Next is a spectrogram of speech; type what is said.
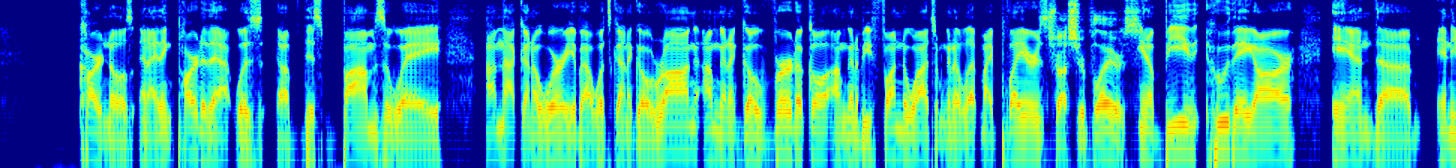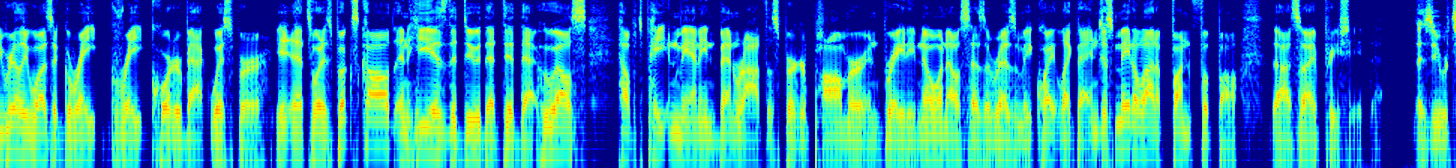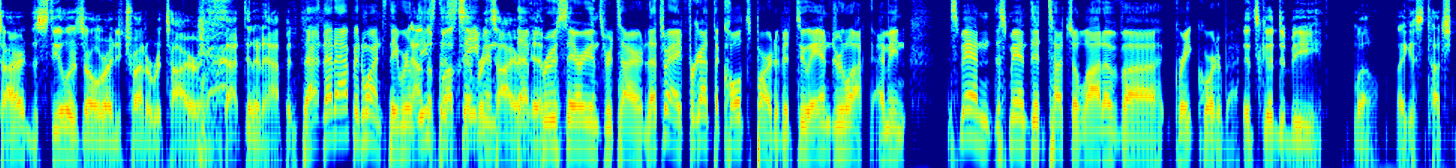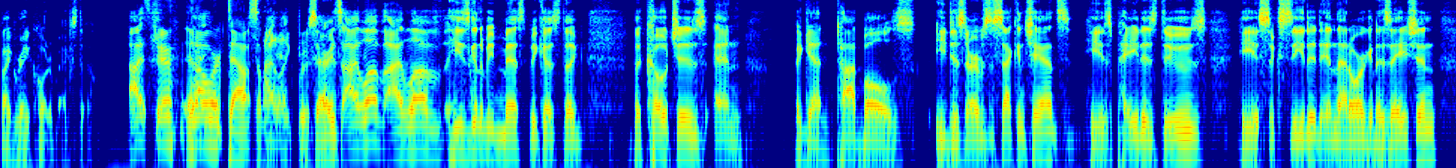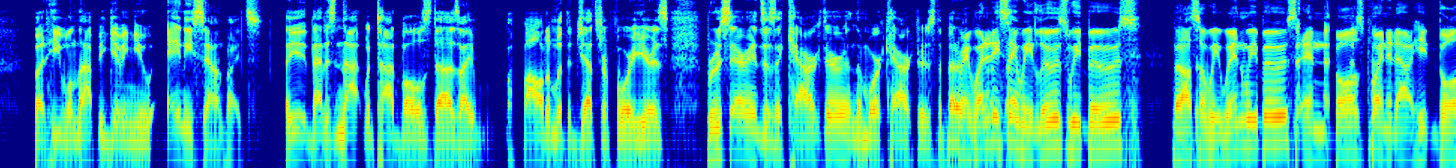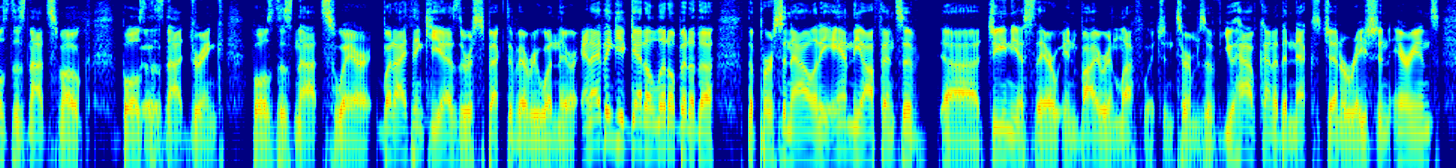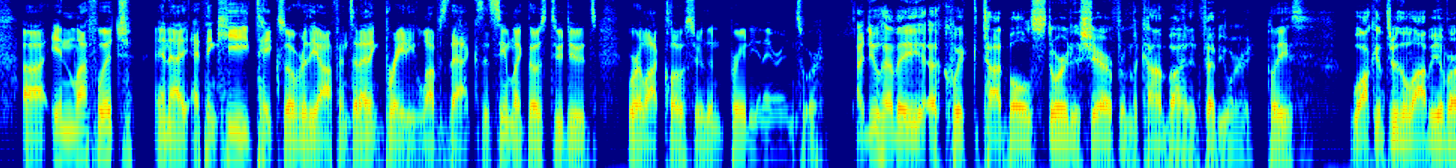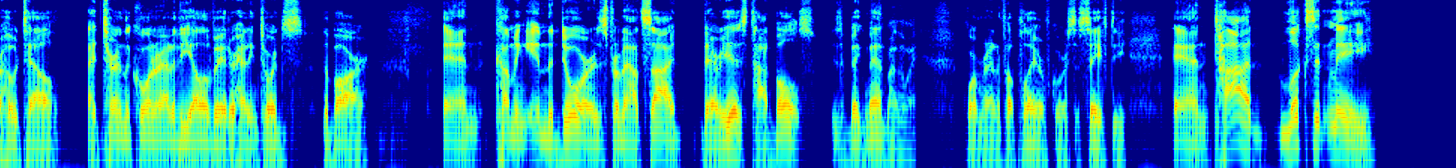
Cardinals, and I think part of that was uh, this bombs away. I'm not going to worry about what's going to go wrong. I'm going to go vertical. I'm going to be fun to watch. I'm going to let my players trust your players. You know, be who they are. And uh, and he really was a great, great quarterback whisperer. That's what his book's called, and he is the dude that did that. Who else helped Peyton Manning, Ben Roethlisberger, Palmer, and Brady? No one else has a resume quite like that, and just made a lot of fun football. Uh, so I appreciate that has he retired? The Steelers already tried to retire him. That didn't happen. that that happened once. They released the, the statement that him. Bruce Arians retired. That's right. I forgot the Colts part of it too. Andrew Luck. I mean, this man this man did touch a lot of uh, great quarterbacks. It's good to be well, I guess touched by great quarterbacks too. That's true. It I, all worked out. Listen, I like Bruce Arians. I love I love he's going to be missed because the the coaches and again, Todd Bowles he deserves a second chance. He has paid his dues. He has succeeded in that organization but he will not be giving you any sound bites. Uh, that is not what Todd Bowles does. I followed him with the Jets for four years. Bruce Arians is a character, and the more characters, the better. Wait, what did he say? We lose, we booze but also we win, we booze. And Bowles pointed out he Bowles does not smoke, Bowles does not drink, Bowles does not swear. But I think he has the respect of everyone there, and I think you get a little bit of the the personality and the offensive uh, genius there in Byron Leftwich in terms of you have kind of the next generation Arians uh, in Leftwich. And I, I, think he takes over the offense, and I think Brady loves that because it seemed like those two dudes were a lot closer than Brady and Arians were. I do have a, a quick Todd Bowles story to share from the combine in February. Please. Walking through the lobby of our hotel, I turned the corner out of the elevator heading towards the bar. And coming in the doors from outside, there he is, Todd Bowles. He's a big man, by the way. Former NFL player, of course, a safety. And Todd looks at me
